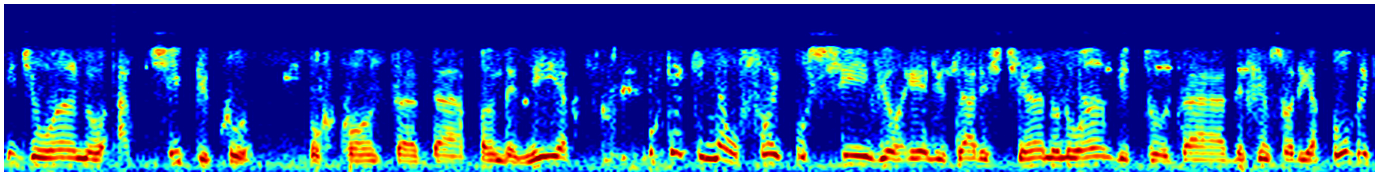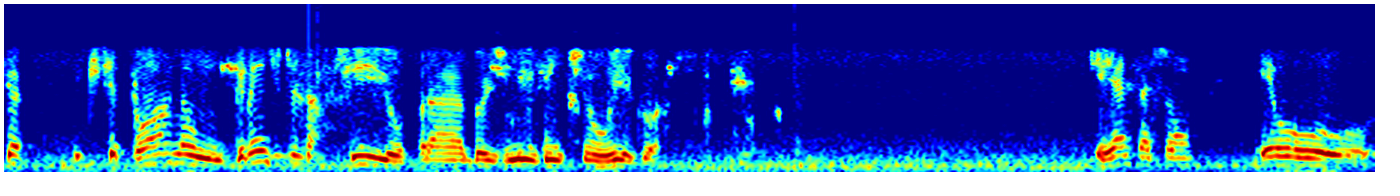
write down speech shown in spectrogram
e de um ano atípico por conta da pandemia. O que que não foi possível realizar este ano no âmbito da Defensoria Pública e que se torna um grande desafio para 2021, Igor? Jefferson, eu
